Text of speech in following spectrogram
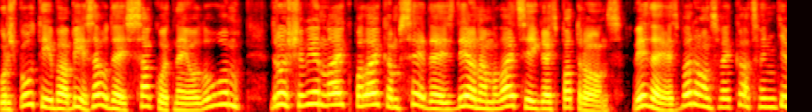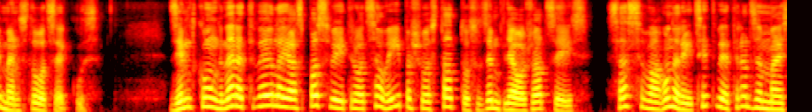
kurš būtībā bija zaudējis sākotnējo lomu, droši vien laiku pa laikam sēdējis dievnama laicīgais patrons, vietējais barons vai kāds viņa ģimenes loceklis. Zimtkunga nereti vēlējās pasvītrot savu īpašo statusu dzimtļaužu acīs, Sasavā un arī citviet redzamais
